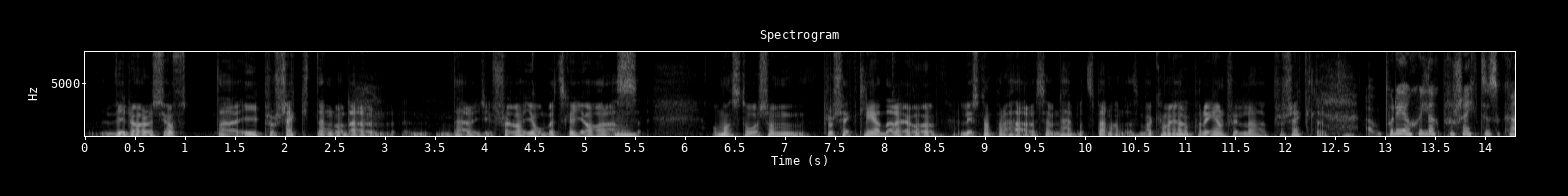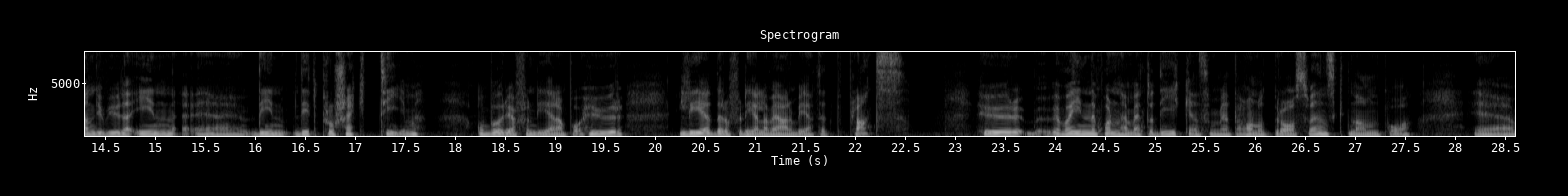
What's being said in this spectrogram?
vi rör oss ju ofta i projekten då där, där själva jobbet ska göras. Mm. Om man står som projektledare och lyssnar på det här och säger det här låter spännande. Så vad kan man göra mm. på det enskilda projektet? På det enskilda projektet så kan du bjuda in eh, din, ditt projektteam och börja fundera på hur leder och fördelar vi arbetet på plats? Hur, jag var inne på den här metodiken som jag inte har något bra svenskt namn på. Eh,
